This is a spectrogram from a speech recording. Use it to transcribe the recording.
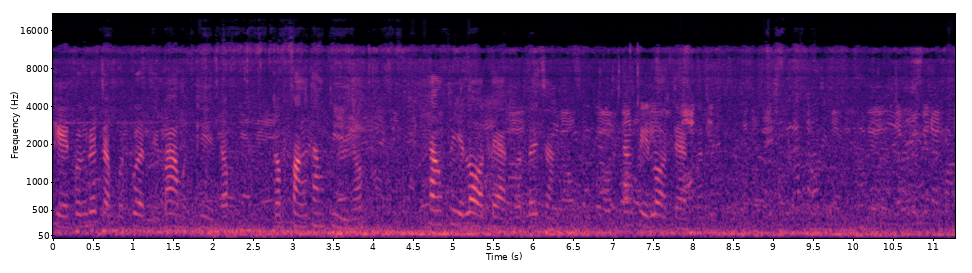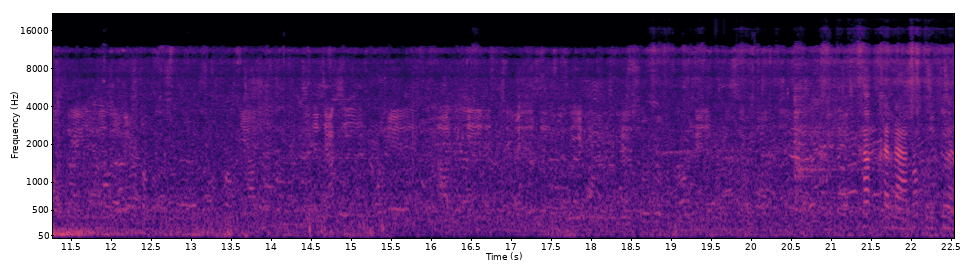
เกตเบิ่งได้จับเปื่อนๆสีมาเมื่อกี้ครับ กับฟังทางผีเนาะทางผีหลอดแดดหมดเลยจ้ะทางผีหลอดแดดหมดคักขนาดเนาะเพื่อน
